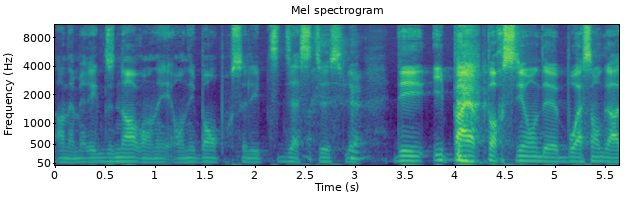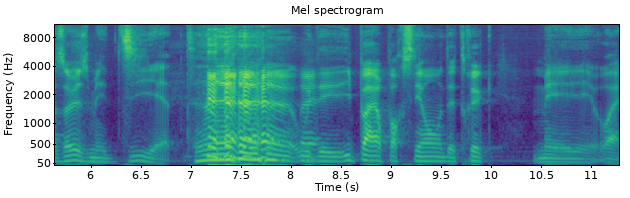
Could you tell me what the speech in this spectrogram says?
en Amérique du Nord, on est, on est bon pour ça, les petites astuces. Là. Des hyper portions de boissons gazeuses, mais diète. Ou Ouais. des hyper portions de trucs, mais ouais,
